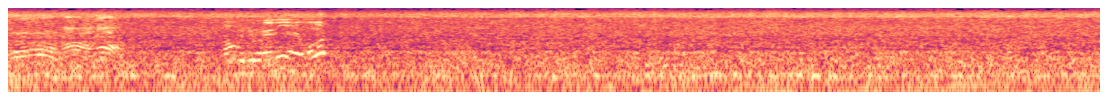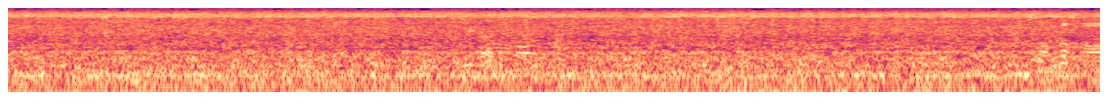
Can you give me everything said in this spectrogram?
เออห้าแล้ว เขาไปอยู่ในนี้เห็นหมด สองตะขอ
